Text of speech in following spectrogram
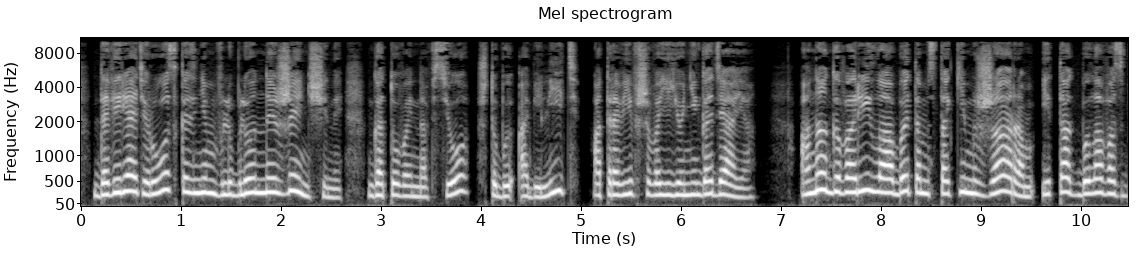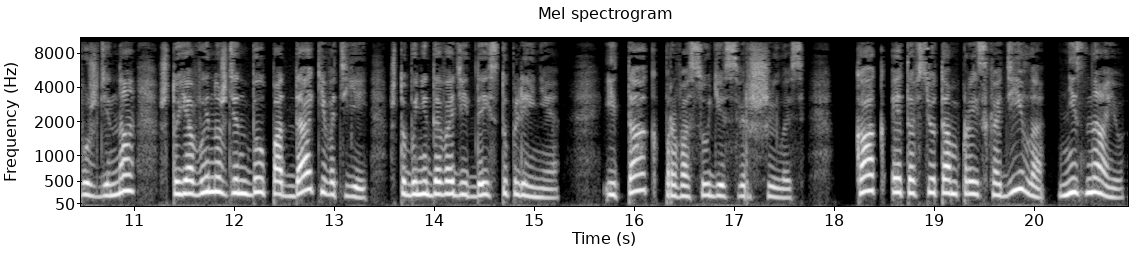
— доверять россказням влюбленной женщины, готовой на все, чтобы обелить отравившего ее негодяя?» Она говорила об этом с таким жаром и так была возбуждена, что я вынужден был поддакивать ей, чтобы не доводить до иступления. И так правосудие свершилось. Как это все там происходило, не знаю.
